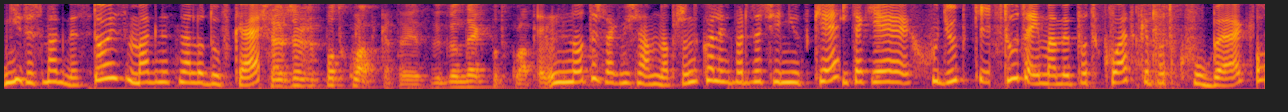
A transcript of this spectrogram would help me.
Nie, to jest magnes. To jest magnes na lodówkę. Myślałem, że że podkładka to jest. Wygląda jak podkładka. No też tak myślałam na początku, ale jest bardzo cieniutkie i takie chudziutkie. Tutaj mamy podkładkę pod kubek. O,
